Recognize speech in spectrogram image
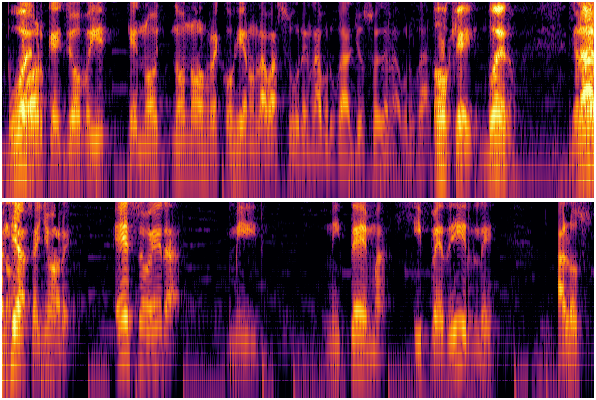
Bueno. Porque yo vi que no, no nos recogieron la basura en la Brugal. Yo soy de la Brugal. Ok, bueno. Gracias. Bueno, señores, eso era mi, mi tema y pedirle a los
